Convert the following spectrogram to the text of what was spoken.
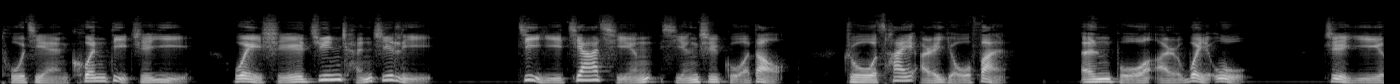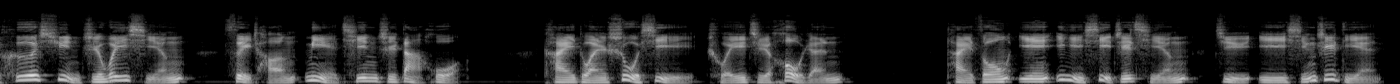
图见昆帝之意，未识君臣之礼。既以家情行之国道，主猜而犹犯。恩薄而未务，至以呵训之威行，遂成灭亲之大祸。开端数系，垂之后人。太宗因义系之情，具以行之典，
